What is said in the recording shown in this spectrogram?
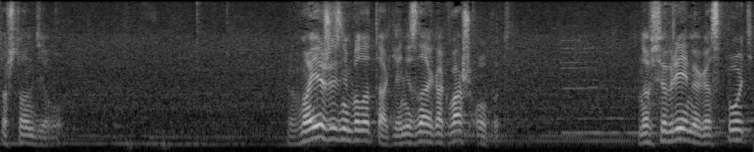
то, что Он делал. В моей жизни было так. Я не знаю, как ваш опыт. Но все время Господь,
